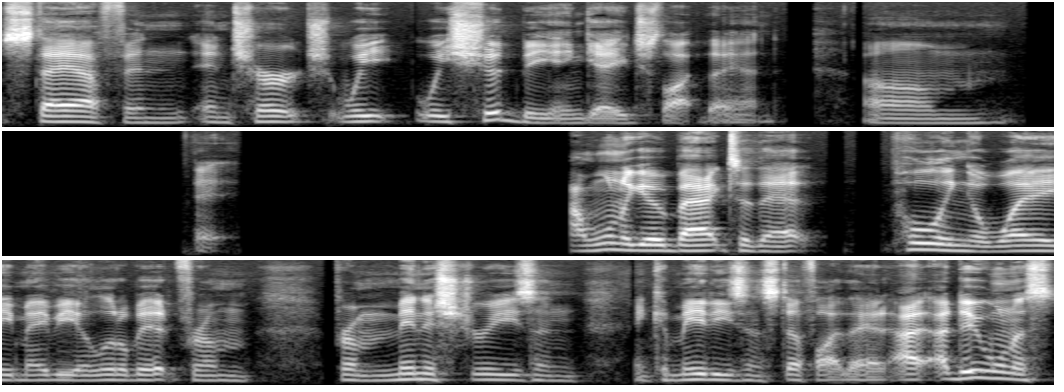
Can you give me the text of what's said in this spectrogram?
staff and and church we we should be engaged like that. Um I want to go back to that pulling away maybe a little bit from from ministries and and committees and stuff like that. I, I do want to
